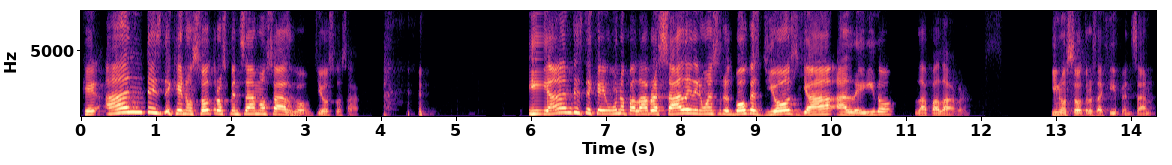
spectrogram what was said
que antes de que nosotros pensamos algo, Dios lo sabe. Y antes de que una palabra sale de nuestras bocas, Dios ya ha leído la palabra. Y nosotros aquí pensando,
